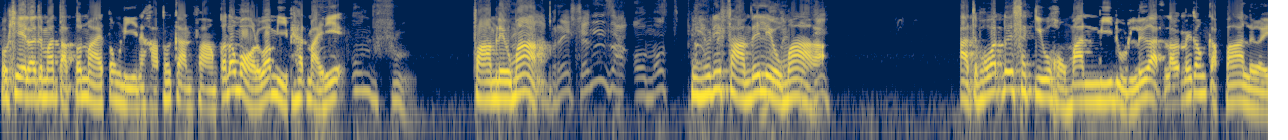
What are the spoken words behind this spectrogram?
โอเค เราจะมาตัดต้นไม้ตรงนี้นะครับเพื่อการฟาร์มก็ต้องบอกเลยว่ามีแพทใหม่นี่ฟาร์มเร็วมากมีฮิวที่ฟาร์มได้เร็วมาก อาจจะเพราะว่าด้วยสกิลของมันมีดูดเลือด เราไม่ต้องกลับบ้านเลย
